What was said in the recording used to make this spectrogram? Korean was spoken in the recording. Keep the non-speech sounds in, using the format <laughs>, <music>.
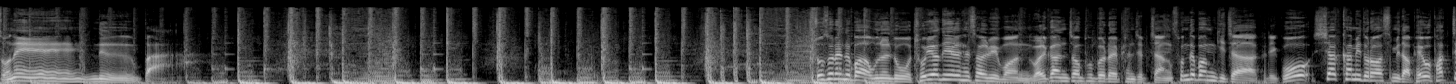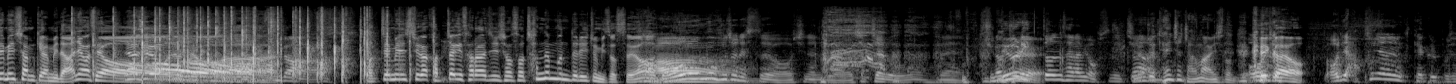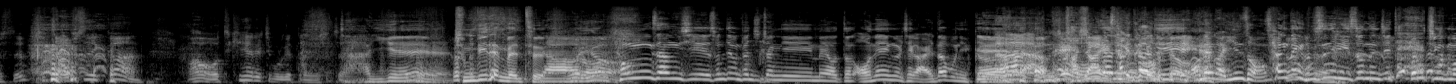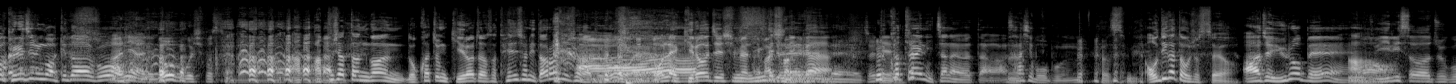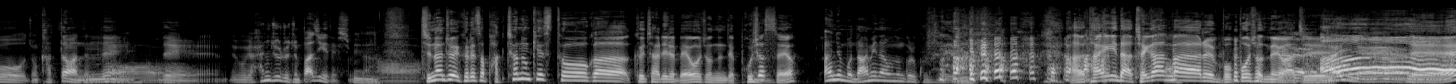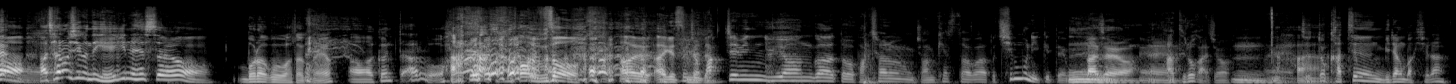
조선의 느바. 조선의 느바 오늘도 조현일 해설위원, 월간 점프볼의 편집장 손대범 기자 그리고 시작함이 돌아왔습니다. 배우 박재민 씨 함께합니다. 안녕하세요. 안녕하세요. 반갑습니다. 박재민 씨가 갑자기 사라지셔서 찾는 분들이 좀 있었어요. 아, 너무 허전했어요 지난주에 진짜로. 네. <laughs> 늘 있던 사람이 없으니까. 지난주에 텐션 장난 아니시던데. 어, 그러니까요. 저 어디 아프냐는 그 댓글 보셨어요? 진짜 없으니까 아 어떻게 해야 될지 모르겠더라고요 진짜. 아 이게 준비된 멘트. 야 이거 평상시에 손대문 편집장님의 어떤 언행을 제가 알다 보니까 예. 아, 자신감이 상당히 느껴지죠. 언행과 인성 상당히 무슨 일이 있었는지 대충 막 그려지는 것 같기도 하고 아니 아니 너무 보고 싶었어요. 아, 프셨던건 녹화 좀 길어져서 텐션이 떨어지셔가지고 원래 길어지시면 힘드시니까 네, 네. 예. 커트라인 있잖아요 딱 45분 그렇습니다. 어디 갔다 오셨어요? 아 저 유럽에 아. 좀 일이 있어가지고 좀 갔다 왔는데 음. 네 여기 한 주를 좀 빠지게 됐습니다 음. 지난주에 그래서 박찬훈 캐스터가 그 자리를 메워줬는데 보셨어요? 아니요 뭐 남이 나오는 걸 굳이 아, 다행이다. 제가 한 말을 못 보셨네요, 아직. 아, 네. 아 찬호 씨 근데 얘기는 했어요 뭐라고 하던가요? 어 그건 따로 어, 무서워. 아, 그렇죠. 알겠습니다. 박재민 위원과 또 박찬웅 전 캐스터가 또 친분이 있기 때문에 음. 맞아요 네, 네. 다 들어가죠. 음, 네. 아하. 또 같은 미량박 씨라.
